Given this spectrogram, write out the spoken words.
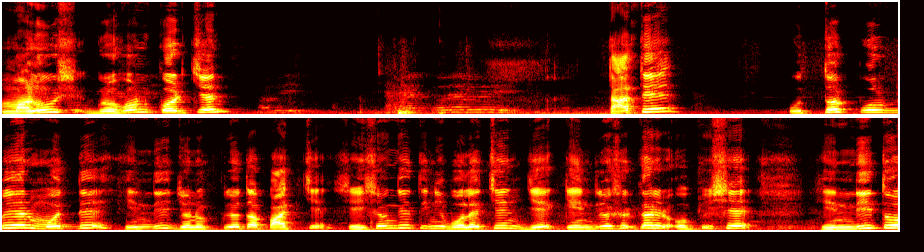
মানুষ গ্রহণ করছেন। তাতে উত্তর পূর্বের মধ্যে হিন্দি জনপ্রিয়তা পাচ্ছে। সেই সঙ্গে তিনি বলেছেন যে, কেন্দ্রীয় সরকারের অফিসে হিন্দি তো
